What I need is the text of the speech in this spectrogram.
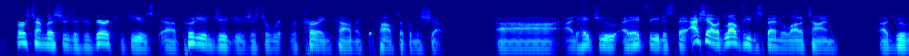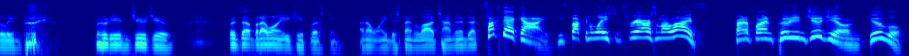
first time listeners, if you're very confused, uh, Pootie and Juju is just a re- recurring comic that pops up in the show. Uh, I'd hate you. I'd hate for you to spend. Actually, I would love for you to spend a lot of time uh, googling Pootie, Pootie and Juju, but uh, but I want you to keep listening. I don't want you to spend a lot of time and then be like, "Fuck that guy! He fucking wasted three hours of my life trying to find Pootie and Juju on Google."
